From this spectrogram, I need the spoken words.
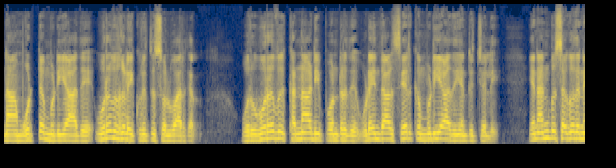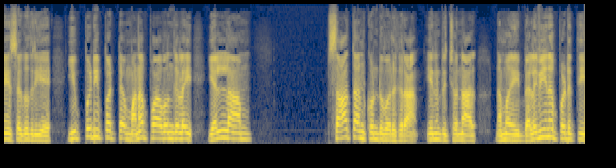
நாம் ஒட்ட முடியாது. உறவுகளை குறித்து சொல்வார்கள் ஒரு உறவு கண்ணாடி போன்றது உடைந்தால் சேர்க்க முடியாது என்று சொல்லி. என் அன்பு சகோதரனே சகோதரியே இப்படிப்பட்ட மனப்பாவங்களை எல்லாம் சாத்தான் கொண்டு வருகிறான். என்று சொன்னால் நம்மை பலவீனப்படுத்தி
